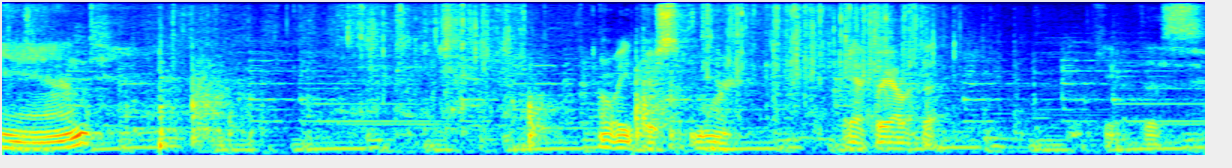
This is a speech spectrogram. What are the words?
And oh wait, there's more. Yeah, I forgot about that. Get this.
